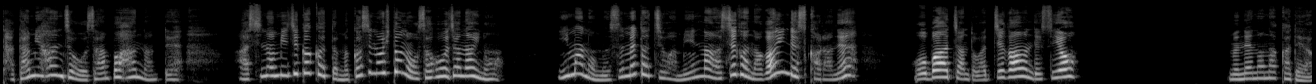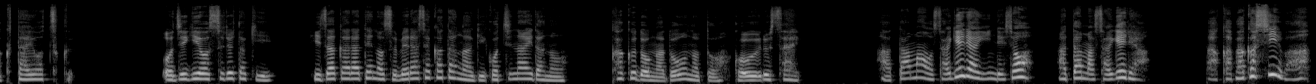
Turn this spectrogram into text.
畳半畳を散歩半なんて、足の短かった昔の人のお作法じゃないの。今の娘たちはみんな足が長いんですからね。おばあちゃんとは違うんですよ。胸の中で悪態をつく。お辞儀をするとき、膝から手の滑らせ方がぎこちないだの、角度がどうのと小うるさい。頭を下げりゃいいんでしょ頭下げりゃ。バカバカしいわ。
